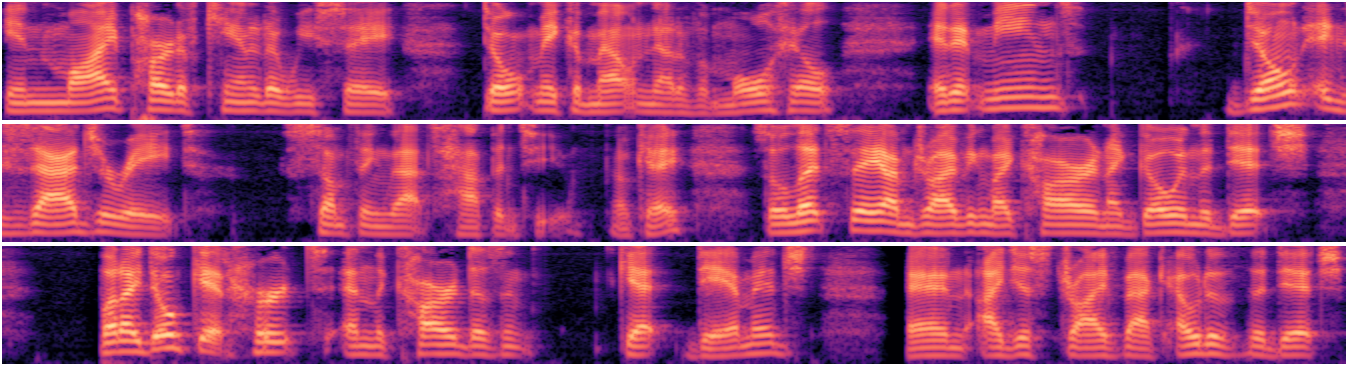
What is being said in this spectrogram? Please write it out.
In my part of Canada, we say, don't make a mountain out of a molehill. And it means don't exaggerate something that's happened to you. Okay. So let's say I'm driving my car and I go in the ditch, but I don't get hurt and the car doesn't get damaged and I just drive back out of the ditch.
